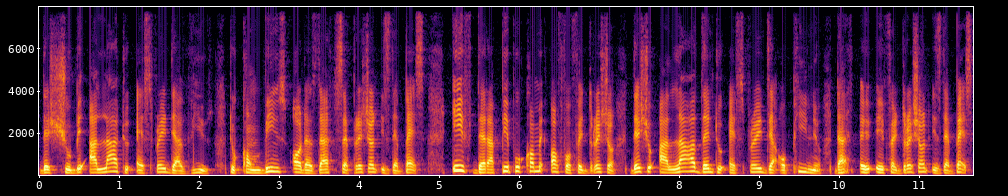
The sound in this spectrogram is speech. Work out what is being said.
they should be allowed to express their views, to convince others that separation is the best. If there are people coming up for federation, they should allow them to express their opinion that a, a federation is the best.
